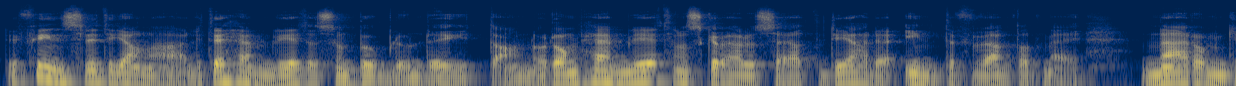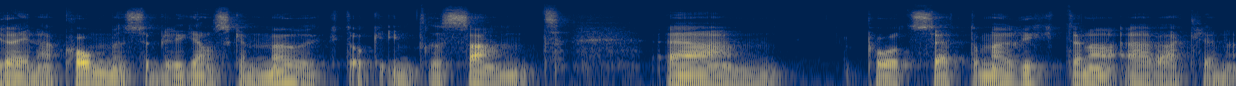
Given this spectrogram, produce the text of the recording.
Det finns lite grann, lite hemligheter som bubblar under ytan och de hemligheterna ska jag väl säga att det hade jag inte förväntat mig. När de grejerna kommer så blir det ganska mörkt och intressant. Um, på ett sätt, de här ryktena är verkligen,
